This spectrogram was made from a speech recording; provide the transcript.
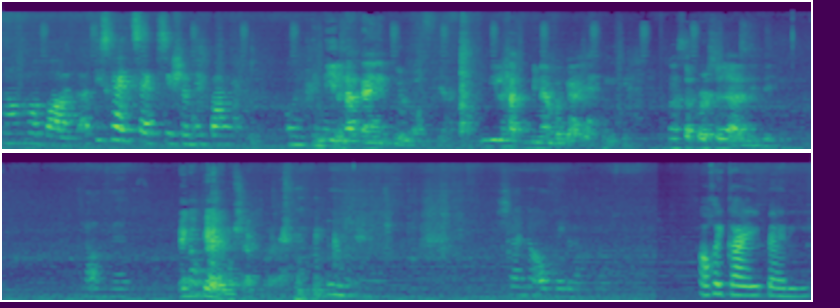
Nakakabata. At least kahit sexy siya, may pang... Hindi lahat kaya i-pull off yan. Hindi lahat binabagayan. Nasa personality. Love it. Ikaw kaya mo syempre. Mm. Sana okay lang to. Okay kay Perry.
